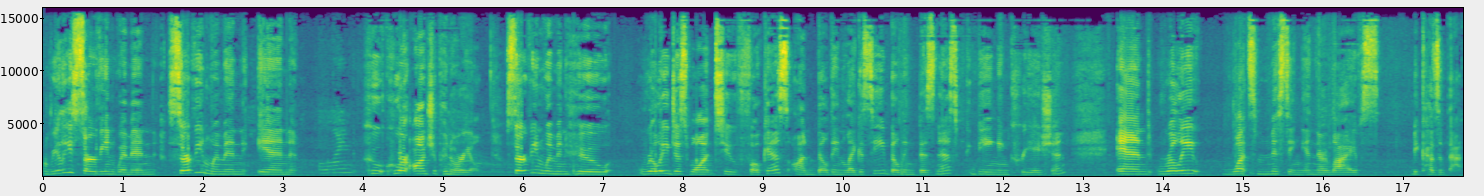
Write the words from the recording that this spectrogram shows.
really serving women, serving women in who who are entrepreneurial, serving women who really just want to focus on building legacy, building business, being in creation, and really what's missing in their lives because of that.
